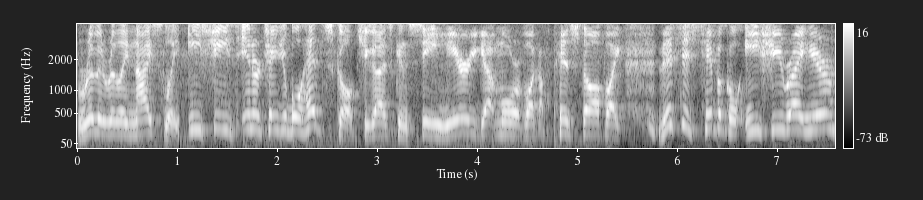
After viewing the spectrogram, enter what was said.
really, really nicely. Ishii's interchangeable head sculpt. You guys can see here, you got more of like a pissed off, like, this is typical Ishii right here.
